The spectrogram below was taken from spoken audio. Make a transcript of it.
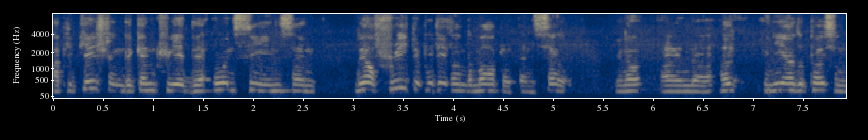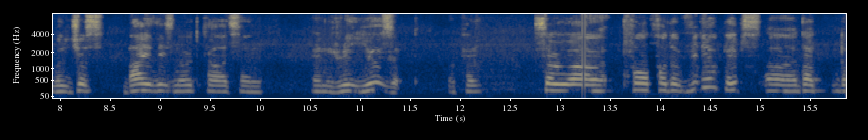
application, they can create their own scenes and they are free to put it on the market and sell it you know, and uh, any other person will just buy these note cards and and reuse it. Okay, so uh, for for the video clips, uh, that the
